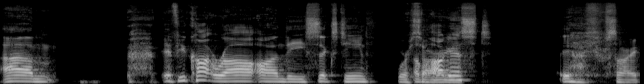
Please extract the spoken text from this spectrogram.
um, if you caught Raw on the 16th We're of sorry. August, yeah, sorry,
